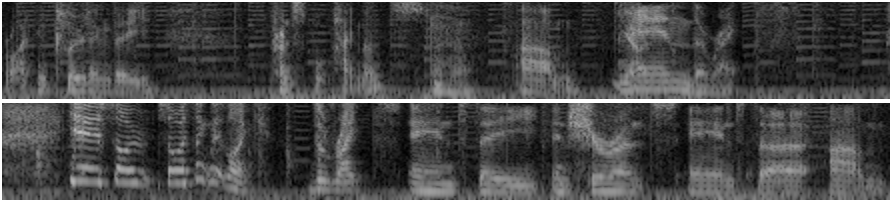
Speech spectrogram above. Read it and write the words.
right, including the principal payments. Um, you know, And the rates. yeah, so so I think that like the rates and the insurance and the um,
